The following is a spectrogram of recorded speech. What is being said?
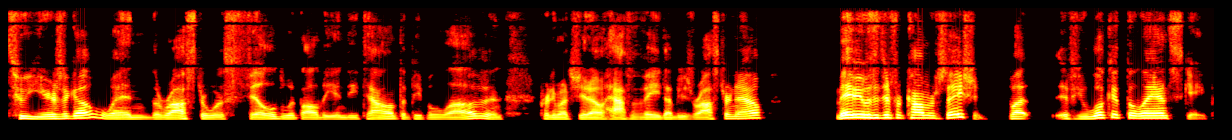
two years ago when the roster was filled with all the indie talent that people love and pretty much, you know, half of AEW's roster now, maybe it was a different conversation. But if you look at the landscape,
